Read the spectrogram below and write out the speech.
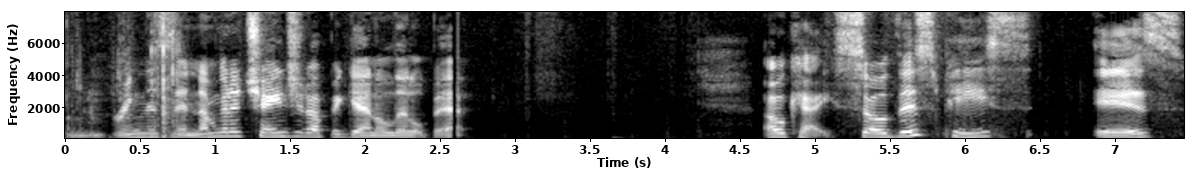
I'm going to bring this in. I'm going to change it up again a little bit. Okay, so this piece is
